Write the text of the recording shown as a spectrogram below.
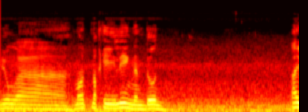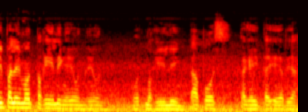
yung ah, Mount Makiling nandun. Ay pala yung Mount Makiling ayun, ayun. Mount Makiling. Tapos Tagaytay area.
